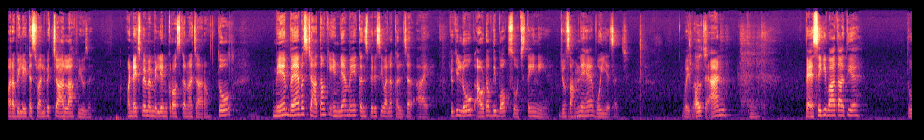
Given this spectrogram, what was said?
और अभी लेटेस्ट वाली पे चार लाख व्यूज़ हैं। और नेक्स्ट पे मैं मिलियन क्रॉस करना चाह रहा हूँ। तो मैं मैं बस चाहता हूँ कि इंडिया में ये कंस्पिरेसी वाला कल्चर आए क्योंकि लोग आउट ऑफ़ द बॉक्स सोचते ही नहीं है। जो सामने है वही है सच। वही बात Also- है। एंड पैसे की बात आती है तो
